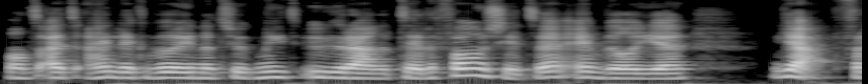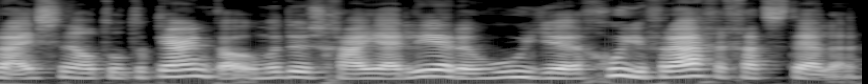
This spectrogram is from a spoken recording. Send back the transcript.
Want uiteindelijk wil je natuurlijk niet uren aan de telefoon zitten en wil je ja, vrij snel tot de kern komen. Dus ga jij leren hoe je goede vragen gaat stellen.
